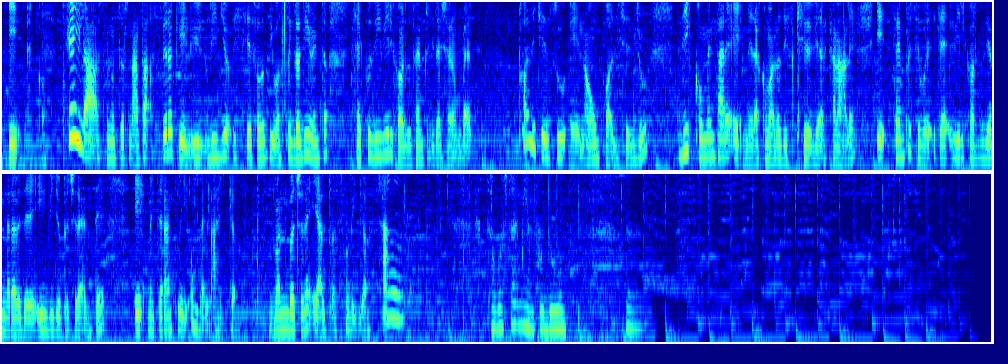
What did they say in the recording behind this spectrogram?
E ecco. Ehi là, sono tornata, spero che il video sia stato di vostro gradimento, se è così vi ricordo sempre di lasciare un bel pollice in su e non un pollice in giù, di commentare e mi raccomando di iscrivervi al canale. E sempre se volete vi ricordo di andare a vedere il video precedente e mettere anche lì un bel like. Vi mando un bacione e al prossimo video, ciao! Ragazza, vuoi farmi un voodoo? Uh.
